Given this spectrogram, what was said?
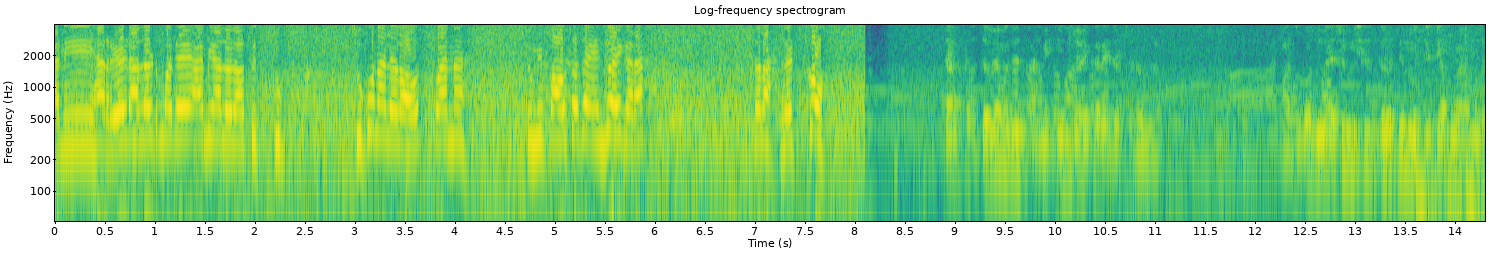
आणि ह्या रेड अलर्टमध्ये आम्ही आलेलो आहोत. चुक चुकून आलेलो आहोत पण तुम्ही पावसाचा एन्जॉय करा. चला लेट्स गो त्या धबधब्यामध्येच आम्ही एन्जॉय करायचं ठरवलं. आजूबाजूला अशी विशेष गर्दी नव्हती त्यामुळे आम्हाला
